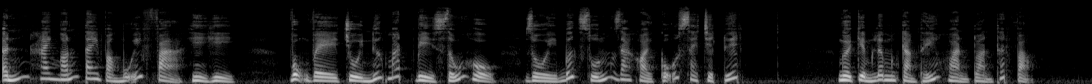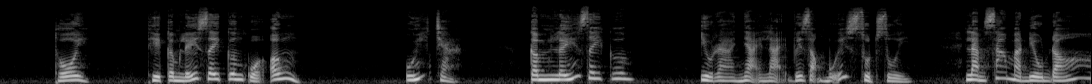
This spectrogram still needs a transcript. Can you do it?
ấn hai ngón tay vào mũi phả hì hì, vụng về chùi nước mắt vì xấu hổ, rồi bước xuống ra khỏi cỗ xe trượt tuyết. Người kiểm lâm cảm thấy hoàn toàn thất vọng. Thôi, thì cầm lấy dây cương của ông. Úi chà, cầm lấy dây cương. Yura nhại lại với giọng mũi sụt sùi. Làm sao mà điều đó...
